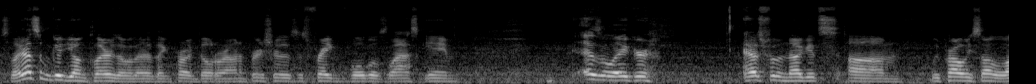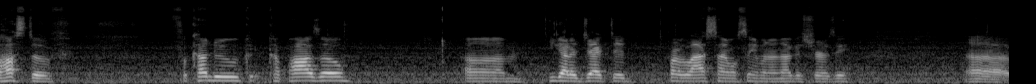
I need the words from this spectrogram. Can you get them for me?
So they got some good young players over there they can probably build around. I'm pretty sure this is Frank Vogel's last game as a Laker. As for the Nuggets, um, we probably saw the loss of Facundo Campazzo. Um, he got ejected. It's probably the last time we'll see him in a Nuggets jersey. Uh,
